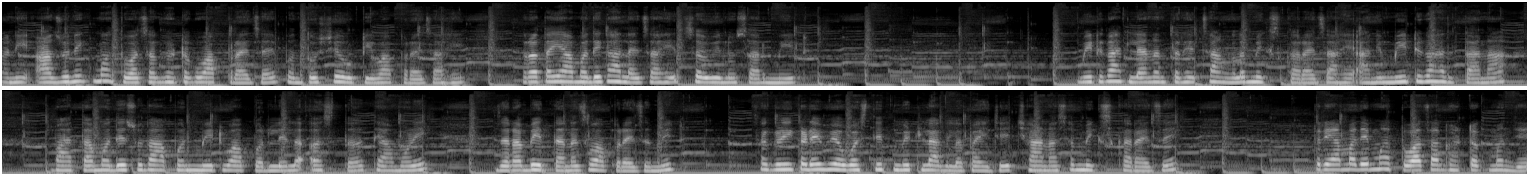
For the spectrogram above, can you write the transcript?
आणि अजून एक महत्त्वाचा घटक वापरायचा आहे पण तो शेवटी वापरायचा आहे. तर आता यामध्ये घालायचं आहे चवीनुसार मीठ. मीठ घातल्यानंतर हे चांगलं मिक्स करायचं आहे. आणि मीठ घालताना भातामध्ये सुद्धा आपण मीठ वापरलेलं असतं. त्यामुळे जरा बेतानच वापरायचं मीठ. सगळीकडे व्यवस्थित मीठ लागलं पाहिजे छान असं मिक्स करायचं आहे तर यामध्ये महत्त्वाचा घटक म्हणजे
